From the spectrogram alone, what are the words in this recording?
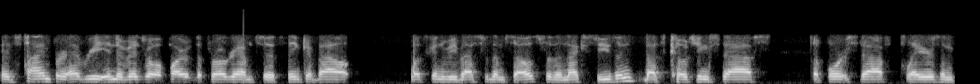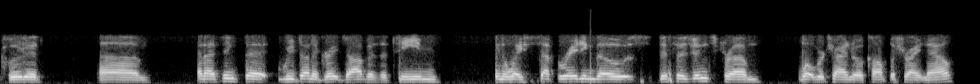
it's time for every individual part of the program to think about what's going to be best for themselves for the next season. That's coaching staffs, support staff, players included. Um, and I think that we've done a great job as a team in a way separating those decisions from what we're trying to accomplish right now.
